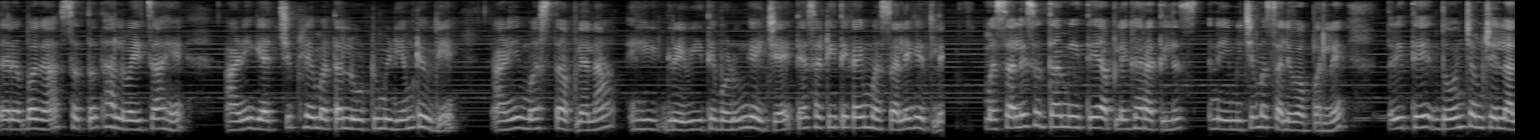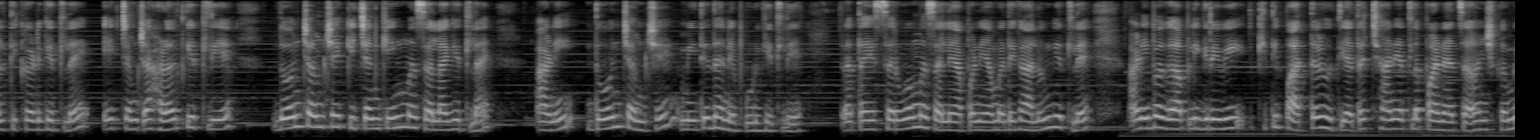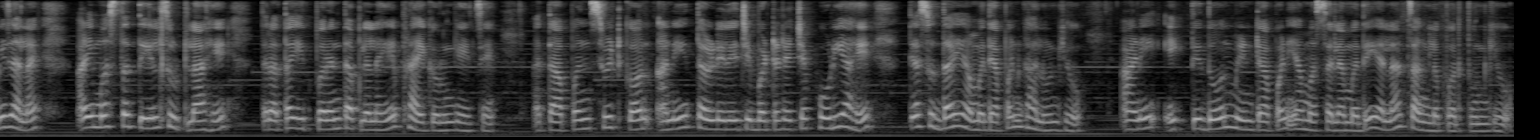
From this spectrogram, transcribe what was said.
तर बघा सतत हलवायचं आहे आणि गॅसची फ्लेम आता लो टू मिडियम ठेवली आहे आणि मस्त आपल्याला ही ग्रेव्ही इथे बनवून घ्यायची आहे. त्यासाठी इथे काही मसाले घेतले. मसालेसुद्धा मी इथे आपल्या घरातीलच नेहमीचे मसाले वापरले. तर इथे दोन चमचे लाल तिखट घेतलं आहे एक चमचा हळद घेतली आहे दोन चमचे किचन किंग मसाला घेतला आहे आणि दोन चमचे मी इथे धनेपूड घेतली आहे तर आता हे सर्व मसाले आपण यामध्ये घालून घेतले आणि बघा आपली ग्रेव्ही किती पातळ होती आता छान यातला पाण्याचा अंश कमी झाला आहे आणि मस्त तेल सुटलं आहे. तर आता इथपर्यंत आपल्याला हे फ्राय करून घ्यायचं आहे आता आपण स्वीटकॉर्न आणि तळलेले जे बटाट्याच्या फोडी आहे त्यासुद्धा यामध्ये आपण घालून घेऊ. आणि एक ते दोन मिनटं आपण या मसाल्यामध्ये याला चांगलं परतून घेऊ.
